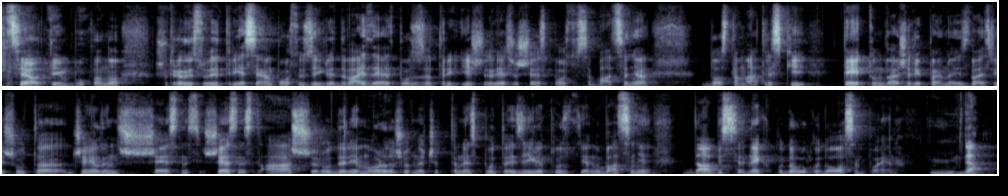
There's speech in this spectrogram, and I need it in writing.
ceo tim, bukvalno. Šutirali su ljudi 37% iz igre, 29% za 3 i 66% sa bacanja. Dosta amaterski. Tatum 24 pojena iz 23 šuta, Jalen 16 i 16, a Schroeder je morao da šutne 14 puta iz igre plus jedno bacanje da bi se nekako dovukao do 8 pojena. Da.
